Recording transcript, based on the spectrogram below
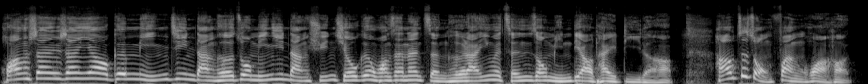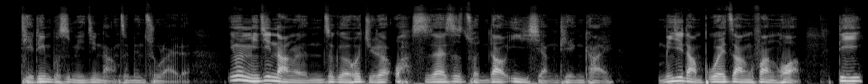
黄珊珊要跟民进党合作，民进党寻求跟黄珊珊整合啦，因为陈时中民调太低了哈。好，这种泛话哈，铁定不是民进党这边出来的，因为民进党人这个会觉得哇，实在是蠢到异想天开。民进党不会这样放话。第一，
